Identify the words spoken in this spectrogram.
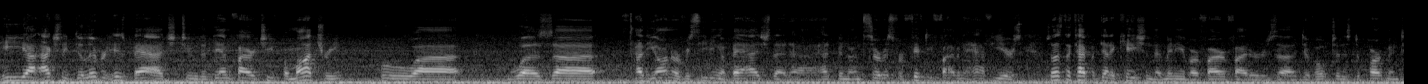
he uh, actually delivered his badge to the then Fire Chief Bamattre, who uh, was had the honor of receiving a badge that uh, had been on service for 55 and a half years. So that's the type of dedication that many of our firefighters uh, devote to this department,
